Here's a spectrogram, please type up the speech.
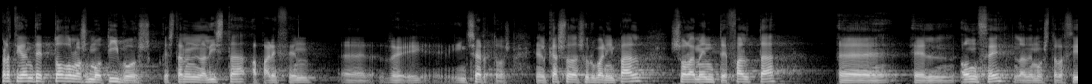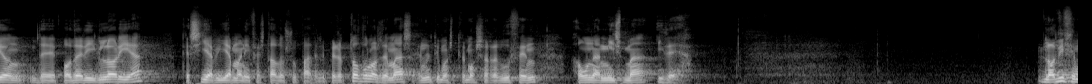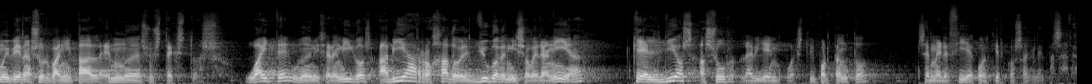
prácticamente todos los motivos que están en la lista aparecen eh, insertos. En el caso de Asurbanipal solamente falta eh, el 11, la demostración de poder y gloria, que sí había manifestado su padre, pero todos los demás en último extremo se reducen a una misma idea. Lo dice muy bien Asurbanipal en uno de sus textos. Huaite, uno de mis enemigos, había arrojado el yugo de mi soberanía que el dios Asur le había impuesto y por tanto se merecía cualquier cosa que le pasara.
